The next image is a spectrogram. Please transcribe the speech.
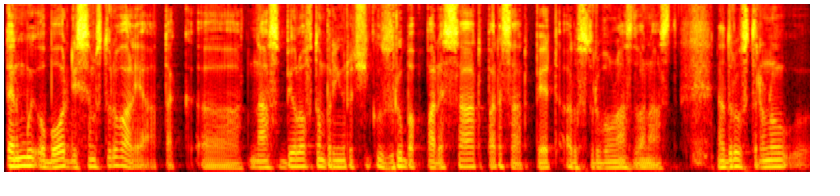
Ten můj obor, když jsem studoval já, tak uh, nás bylo v tom prvním ročníku zhruba 50, 55 a dostudoval nás 12. Na druhou stranu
